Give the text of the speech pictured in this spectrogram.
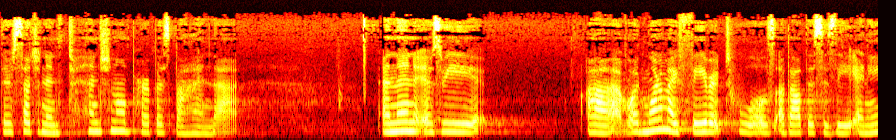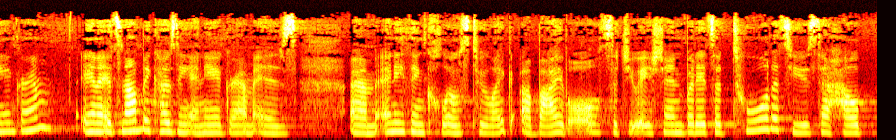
There's such an intentional purpose behind that. And then as we, uh, one of my favorite tools about this is the Enneagram. And it's not because the Enneagram is um, anything close to like a Bible situation, but it's a tool that's used to help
